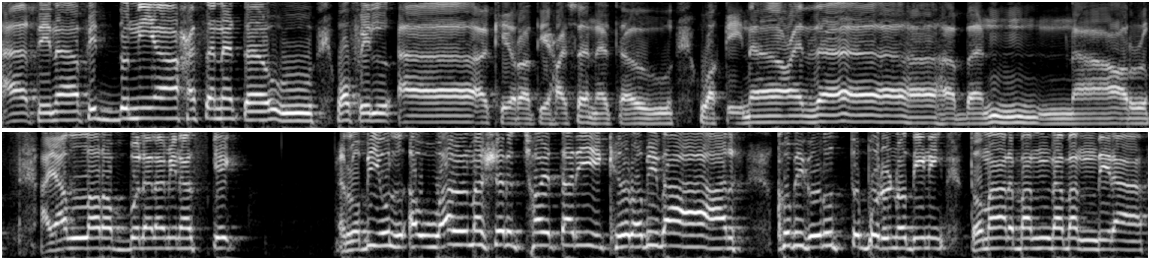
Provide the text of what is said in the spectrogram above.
آتنا في الدنيا حسنة وفي الآخرة حسنة وقنا عذاب النار أي الله رب العالمين أسكك রবিউল আউয়াল মাসের ছয় তারিখ, রবিবার। খুবই গুরুত্বপূর্ণ দিনই। তোমার বান্দা বান্দিরা,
